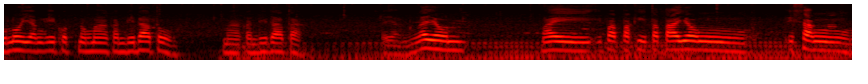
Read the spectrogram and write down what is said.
Tuloy ang ikot ng mga kandidato, mga kandidata. Ayan, ngayon, may ipapakita tayong isang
